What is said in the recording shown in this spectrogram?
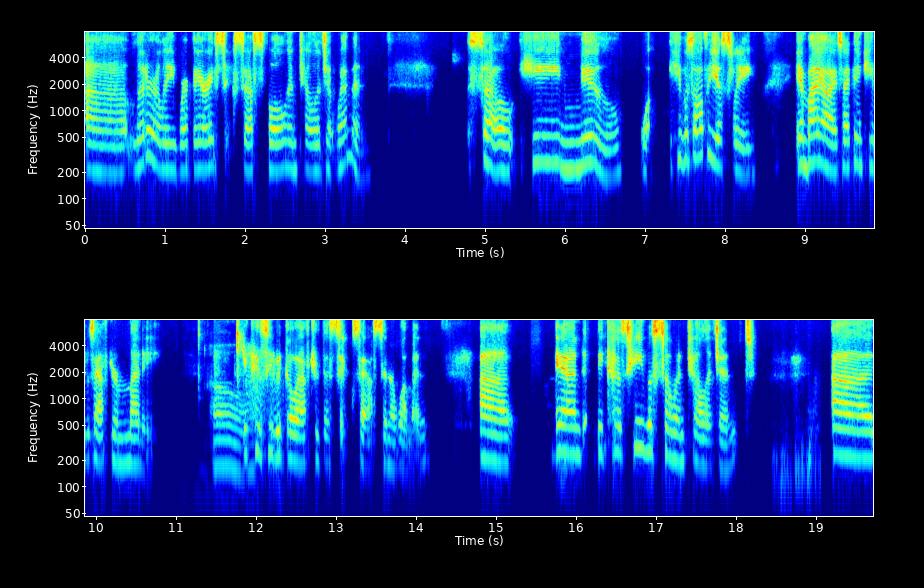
uh, literally were very successful, intelligent women. So he knew what he was obviously, in my eyes, I think he was after money Oh. because he would go after the success in a woman. Uh, and because he was so intelligent, uh,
